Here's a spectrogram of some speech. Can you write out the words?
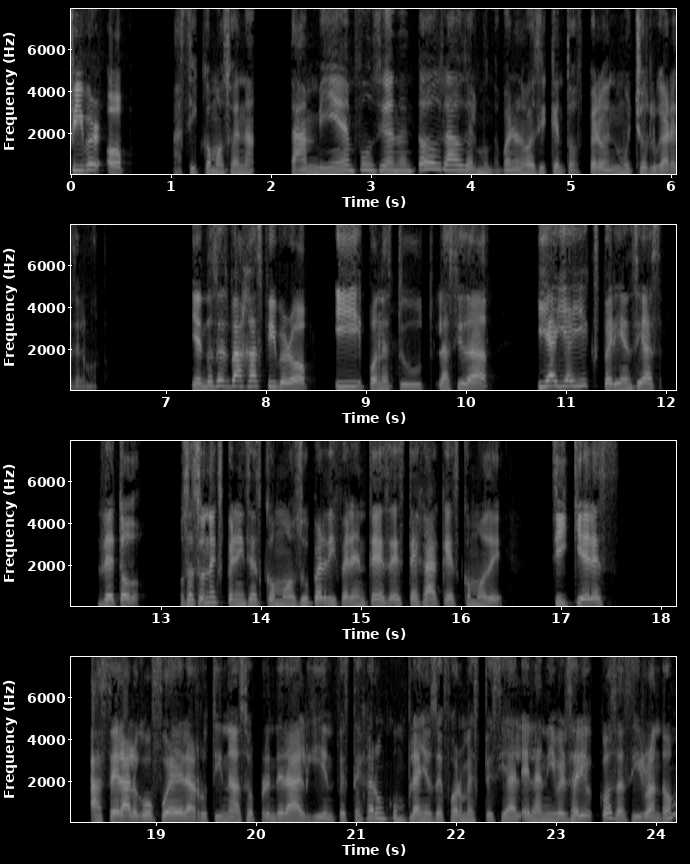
Fever Up, así como suena, también funciona en todos lados del mundo. Bueno, no voy a decir que en todos, pero en muchos lugares del mundo. Y entonces bajas Fever Up y pones tu, la ciudad y ahí hay experiencias de todo. O sea, son experiencias como súper diferentes. Este hack es como de, si quieres hacer algo fuera de la rutina, sorprender a alguien, festejar un cumpleaños de forma especial, el aniversario, cosas así random,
